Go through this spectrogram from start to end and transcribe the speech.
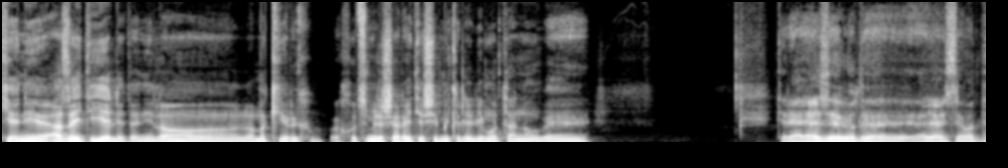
כי אני אז הייתי ילד, אני לא, לא מכיר, חוץ מזה שראיתי שמקללים אותנו ו... תראה, היה איזה עוד, היה איזה עוד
